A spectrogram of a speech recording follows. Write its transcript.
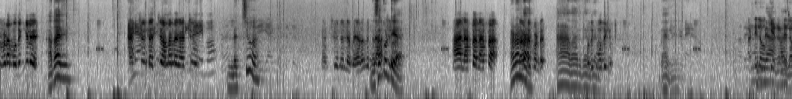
ഇവിടെ മുതുക്കിൽ. അതാര്? നച്ചു നച്ചു അണ്ണന്റെ നച്ചു. ഇപ്പോ? ലച്ചുവാ? നച്ചുവിനല്ലേ വേറെ നെസക്കുട്ടിയാ ആ നസ നസ അവിടെ ഉണ്ടാ? ആ വണ്ടി ചെയ്തിട്ടുണ്ടല്ലോ?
